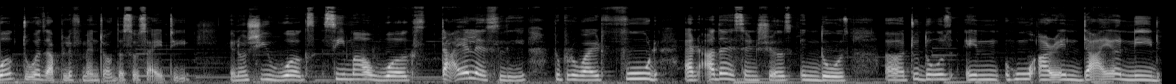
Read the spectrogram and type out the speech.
work towards upliftment of the society. You know she works seema works tirelessly to provide food and other essentials in those uh, to those in who are in dire need.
